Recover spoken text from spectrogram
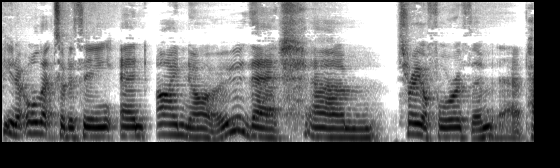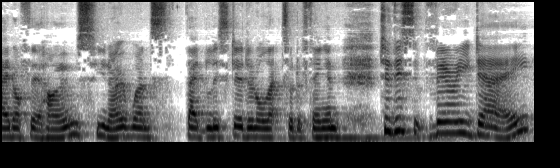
you know all that sort of thing. And I know that um, three or four of them uh, paid off their homes. You know, once they'd listed and all that sort of thing. And to this very day,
